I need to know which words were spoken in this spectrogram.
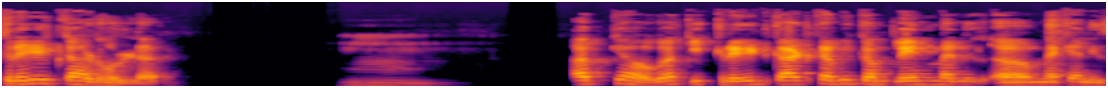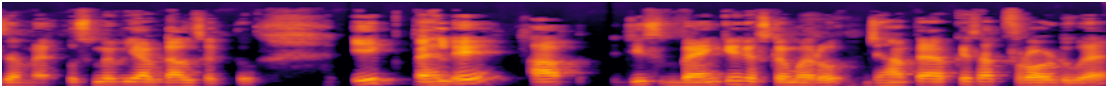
क्रेडिट कार्ड होल्डर हैं। हम्म। अब क्या होगा कि क्रेडिट कार्ड का भी कंप्लेन मैकेनिज्म है उसमें भी आप डाल सकते हो। एक पहले आप जिस बैंक के कस्टमर हो जहाँ पे आपके साथ फ्रॉड हुआ है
